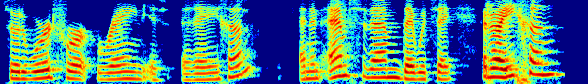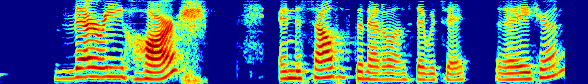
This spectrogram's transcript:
So the word for rain is regen. And in Amsterdam, they would say regen, very harsh. In the south of the Netherlands, they would say regen,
